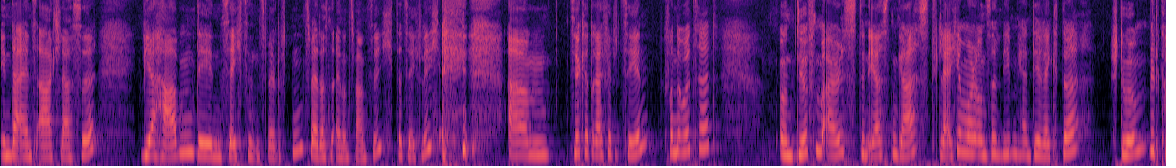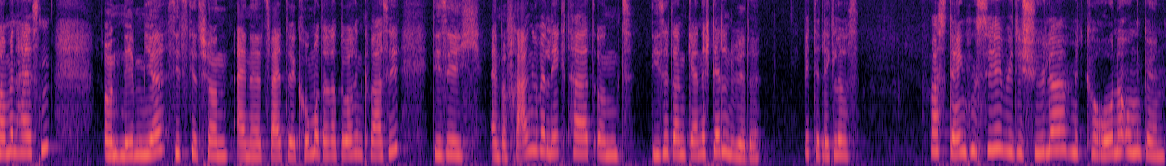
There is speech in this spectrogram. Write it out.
in der 1A-Klasse. Wir haben den 16.12.2021 tatsächlich, ähm, circa dreiviertel zehn von der Uhrzeit und dürfen als den ersten Gast gleich einmal unseren lieben Herrn Direktor Sturm willkommen heißen. Und neben mir sitzt jetzt schon eine zweite Co-Moderatorin quasi, die sich ein paar Fragen überlegt hat und diese dann gerne stellen würde. Bitte leg los. Was denken Sie, wie die Schüler mit Corona umgehen?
